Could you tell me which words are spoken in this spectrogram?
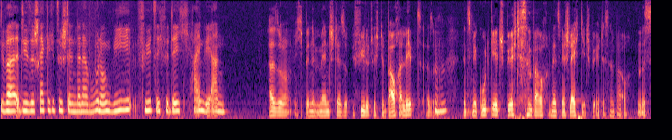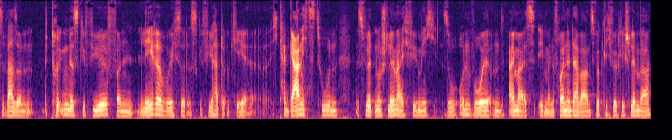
über diese schreckliche Zustände in deiner Wohnung, wie fühlt sich für dich Heimweh an? Also ich bin ein Mensch, der so Gefühle durch den Bauch erlebt. Also mhm. Wenn es mir gut geht, spüre ich das im Bauch und wenn es mir schlecht geht, spüre ich das im Bauch. Und das war so ein bedrückendes Gefühl von Leere, wo ich so das Gefühl hatte, okay, ich kann gar nichts tun, es wird nur schlimmer, ich fühle mich so unwohl. Und einmal, als eben meine Freundin da war und es wirklich, wirklich schlimm war,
